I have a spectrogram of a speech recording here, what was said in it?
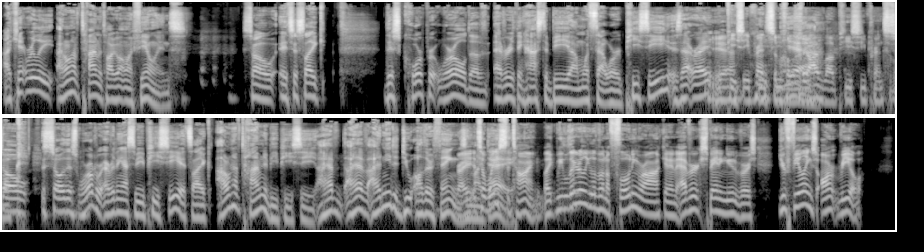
I can't really. I don't have time to talk about my feelings." So it's just like this corporate world of everything has to be um, what's that word? PC? Is that right? Yeah. PC principle. Yeah. I love PC principle. So so this world where everything has to be PC, it's like I don't have time to be PC. I have I have I need to do other things. right? in It's my a waste of time. Like we literally live on a floating rock in an ever expanding universe. Your feelings aren't real.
